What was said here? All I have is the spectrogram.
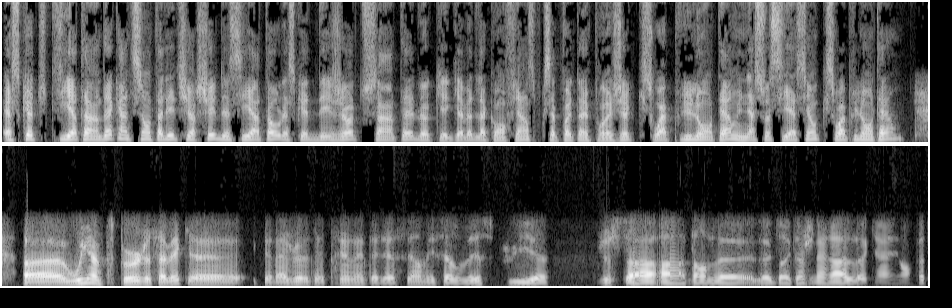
Est-ce que tu t'y attendais quand ils sont allés te chercher de Seattle? Est-ce que déjà tu sentais qu'il y avait de la confiance pour que ça pouvait être un projet qui soit à plus long terme, une association qui soit à plus long terme? Euh, oui, un petit peu. Je savais que, que Nashville était très intéressé en mes services. Puis euh, juste à, entendre le, directeur général quand ils ont fait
